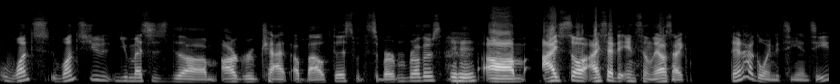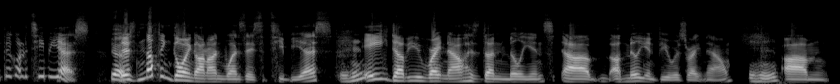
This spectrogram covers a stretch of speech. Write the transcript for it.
Once once you you messaged um, our group chat about this with the Suburban Brothers, Mhm. um, I saw I said it instantly. I was like, they're not going to TNT. They're going to TBS. Yeah. There's nothing going on on Wednesdays at TBS. Mhm. AEW right now has done millions, uh, a million viewers right now. Mhm. Um,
